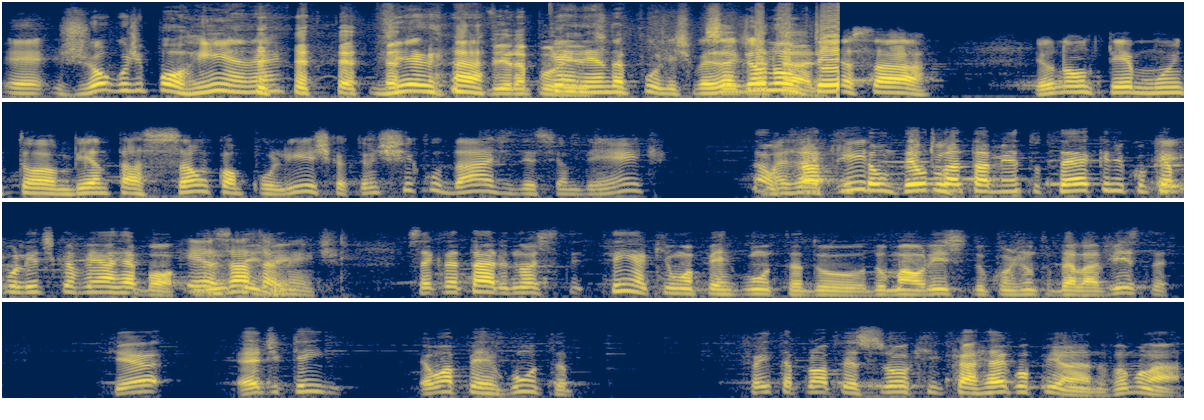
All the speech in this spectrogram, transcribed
é, jogo de porrinha, né? Vira, Vira política. política. Apesar de eu não ter essa, eu não ter muita ambientação com a política, tenho dificuldade desse ambiente. Não, mas tá, aqui, então deu tu... tratamento técnico que a política vem a reboque. Exatamente. Secretário, nós tem aqui uma pergunta do, do Maurício do Conjunto Bela Vista, que é, é de quem. É uma pergunta feita para uma pessoa que carrega o piano. Vamos lá.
